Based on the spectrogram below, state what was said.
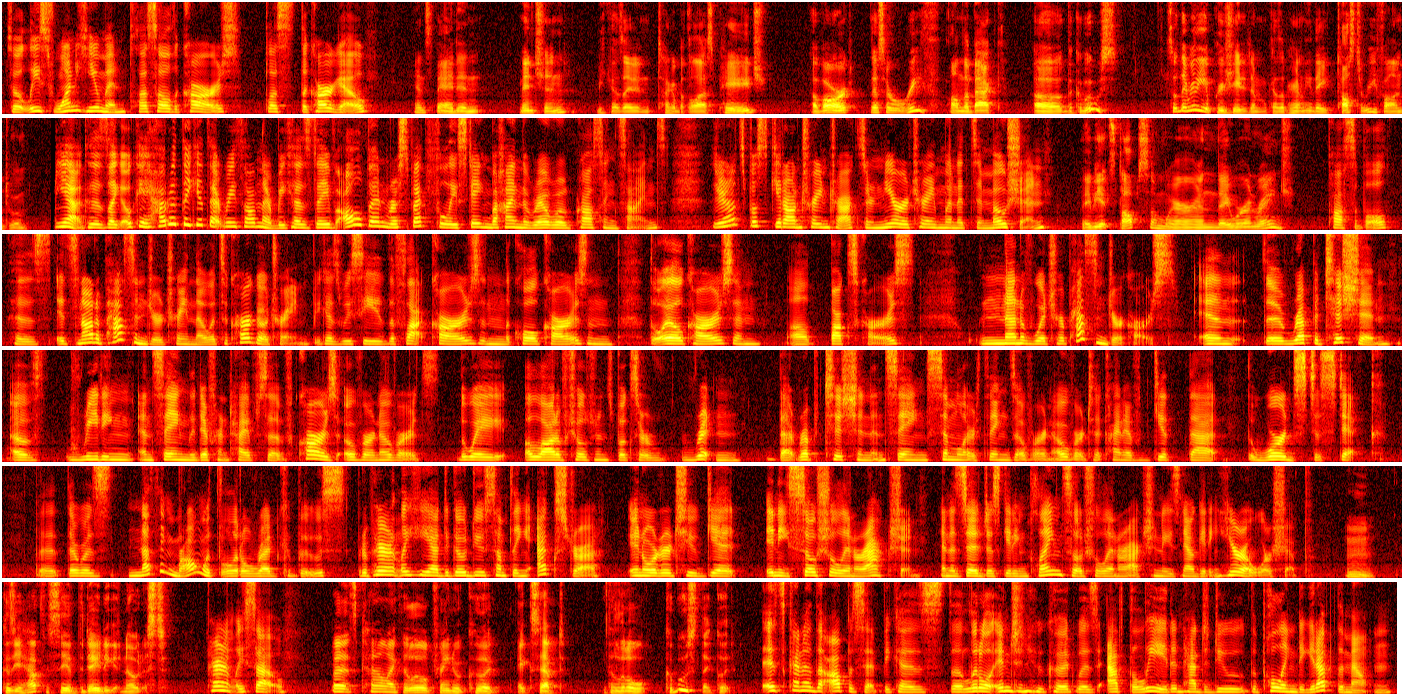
So at least one human plus all the cars plus the cargo. And something I didn't mention, because I didn't talk about the last page of art, there's a wreath on the back of the caboose. So they really appreciated him because apparently they tossed a wreath onto him. Yeah, because it's like, okay, how did they get that wreath on there? Because they've all been respectfully staying behind the railroad crossing signs. You're not supposed to get on train tracks or near a train when it's in motion. Maybe it stopped somewhere and they were in range. Possible, because it's not a passenger train, though. It's a cargo train, because we see the flat cars and the coal cars and the oil cars and, well, box cars, none of which are passenger cars. And the repetition of reading and saying the different types of cars over and over, it's the way a lot of children's books are written that repetition and saying similar things over and over to kind of get that the words to stick but there was nothing wrong with the little red caboose. But apparently, he had to go do something extra in order to get any social interaction. And instead of just getting plain social interaction, he's now getting hero worship. Hmm, because you have to save the day to get noticed. Apparently so. But it's kind of like the little train who could, except the little caboose that could. It's kind of the opposite because the little engine who could was at the lead and had to do the pulling to get up the mountain.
